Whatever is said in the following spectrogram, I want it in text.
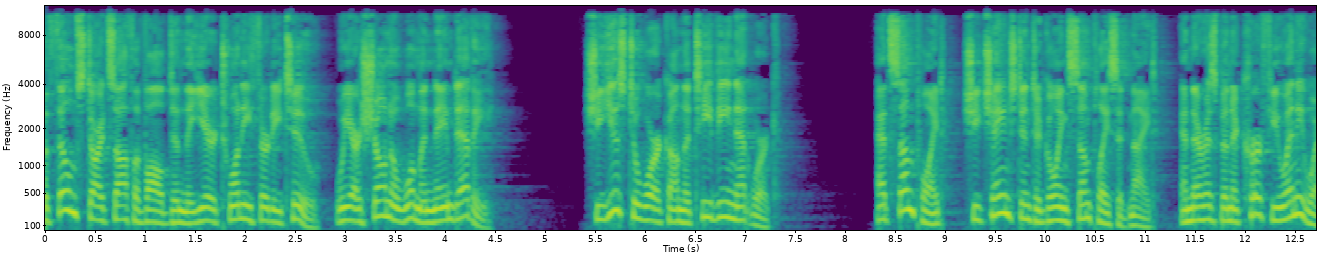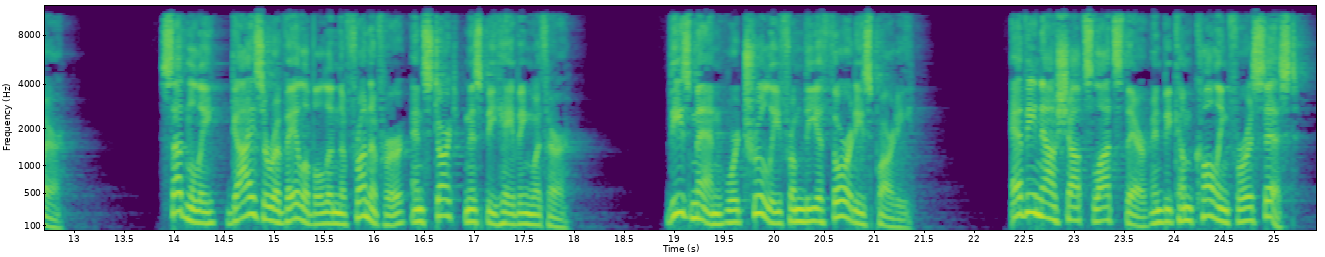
The film starts off evolved in the year 2032, we are shown a woman named Evie. She used to work on the TV network. At some point, she changed into going someplace at night, and there has been a curfew anywhere. Suddenly, guys are available in the front of her and start misbehaving with her. These men were truly from the authorities party. Evie now shouts lots there and become calling for assist.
